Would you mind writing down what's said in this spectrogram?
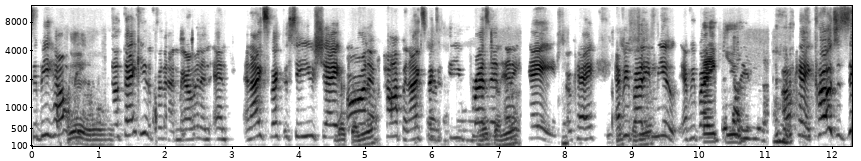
to be healthy. So thank you for that, Marilyn. And and And I expect to see you, Shay, Let on and popping. I expect to see you present and engaged, okay? Everybody mute, everybody. Thank you. Okay, Coach Z,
